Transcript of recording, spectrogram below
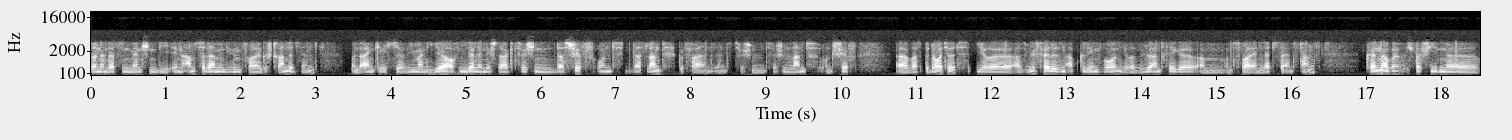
sondern das sind Menschen, die in Amsterdam in diesem Fall gestrandet sind und eigentlich, wie man hier auf Niederländisch sagt, zwischen das Schiff und das Land gefallen sind, zwischen, zwischen Land und Schiff. Äh, was bedeutet, ihre Asylfälle sind abgelehnt worden, ihre Asylanträge, ähm, und zwar in letzter Instanz, können aber durch verschiedene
